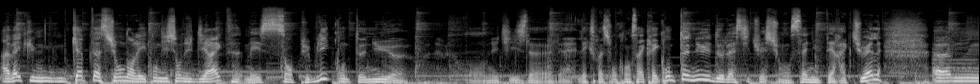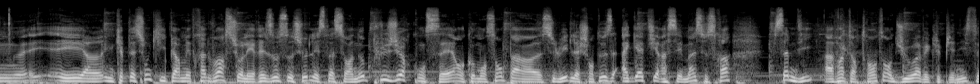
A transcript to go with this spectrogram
avec une captation dans les conditions du direct, mais sans public, compte tenu on utilise l'expression consacrée compte tenu de la situation sanitaire actuelle. Euh, et une captation qui permettra de voir sur les réseaux sociaux de l'Espace Sorano plusieurs concerts, en commençant par euh, celui de la chanteuse Agathe Irasema. Ce sera samedi à 20h30 en duo avec le pianiste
